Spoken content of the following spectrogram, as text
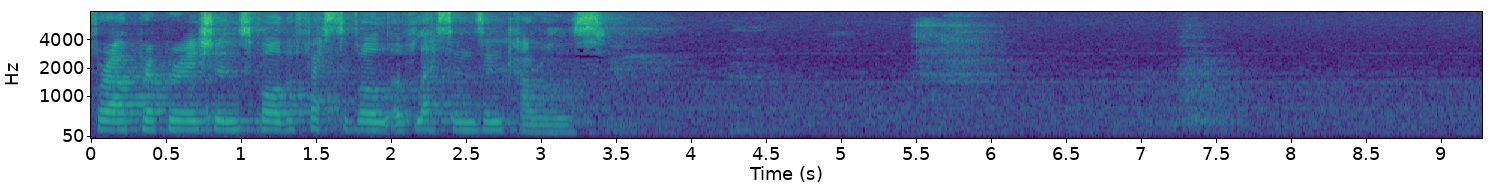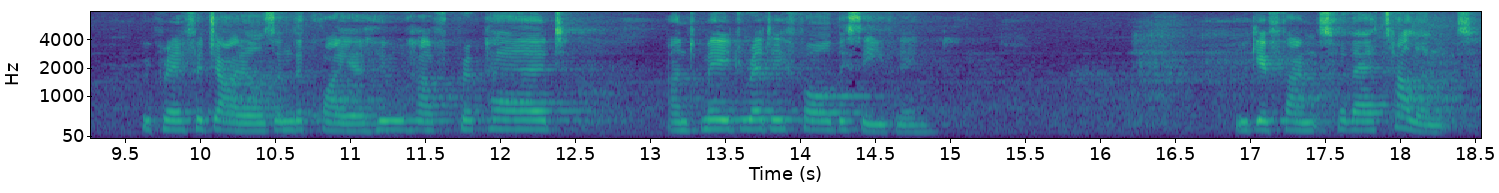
for our preparations for the Festival of Lessons and Carols. We pray for Giles and the choir who have prepared and made ready for this evening. We give thanks for their talent,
